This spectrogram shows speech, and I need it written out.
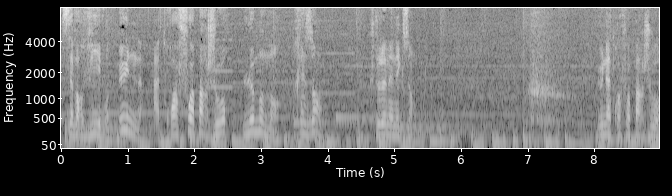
savoir vivre une à trois fois par jour le moment présent. Je te donne un exemple. Une à trois fois par jour,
